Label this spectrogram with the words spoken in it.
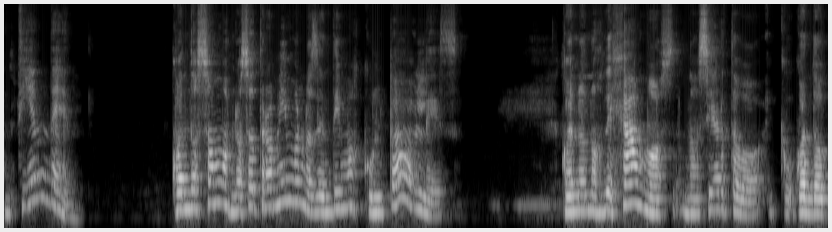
¿Entienden? Cuando somos nosotros mismos nos sentimos culpables. Cuando nos dejamos, ¿no es cierto? Cuando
